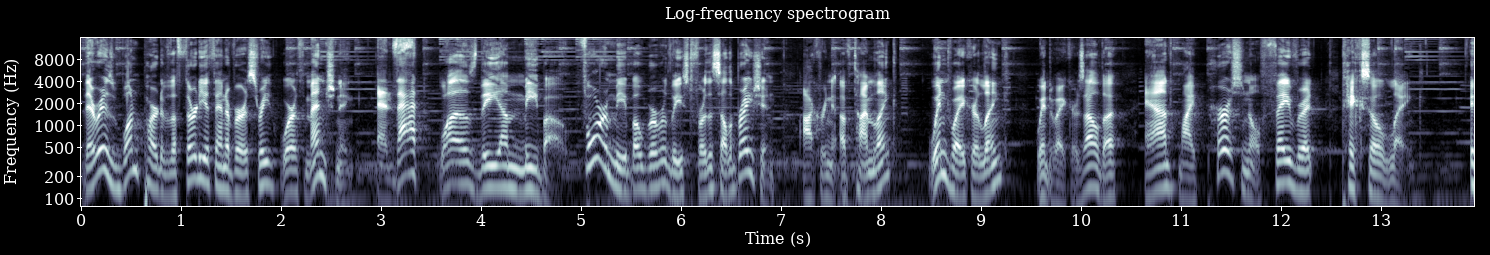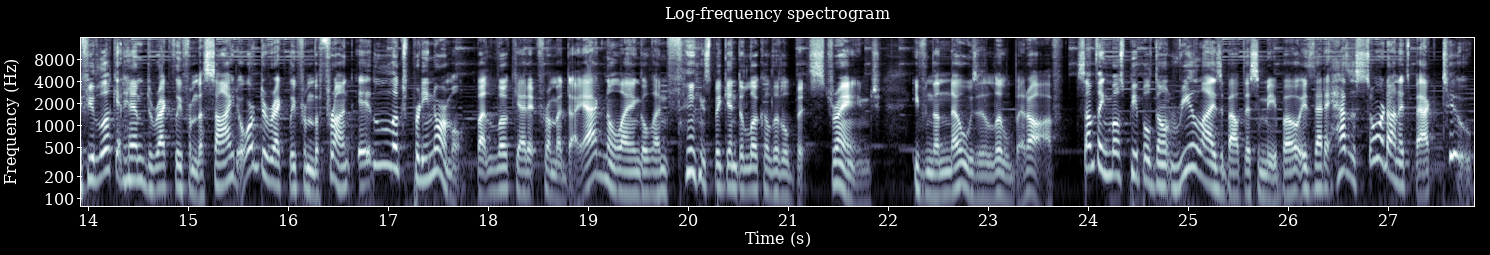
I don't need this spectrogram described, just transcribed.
there is one part of the 30th anniversary worth mentioning, and that was the amiibo. Four amiibo were released for the celebration Ocarina of Time Link, Wind Waker Link, Wind Waker Zelda, and my personal favorite, Pixel Link. If you look at him directly from the side or directly from the front, it looks pretty normal. But look at it from a diagonal angle and things begin to look a little bit strange. Even the nose is a little bit off. Something most people don't realize about this amiibo is that it has a sword on its back too.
